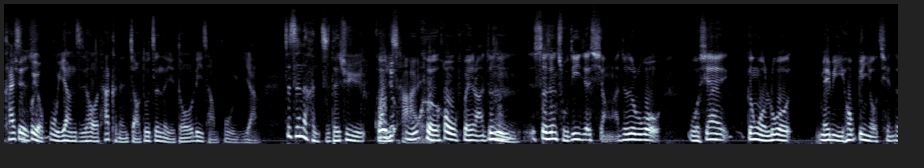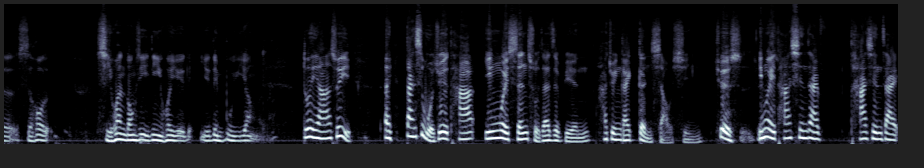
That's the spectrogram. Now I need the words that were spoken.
开始会有不一样之后，嗯、他可能角度真的也都立场不一样。这真的很值得去观察，无可厚非啦。就是设身处地在想啊，嗯、就是如果我现在跟我如果 maybe 以后变有钱的时候。喜欢的东西一定也会有点有点不一样了，对呀、啊，所以，哎、欸，但是我觉得他因为身处在这边，他就应该更小心。确实，确实，因为他现在他现在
